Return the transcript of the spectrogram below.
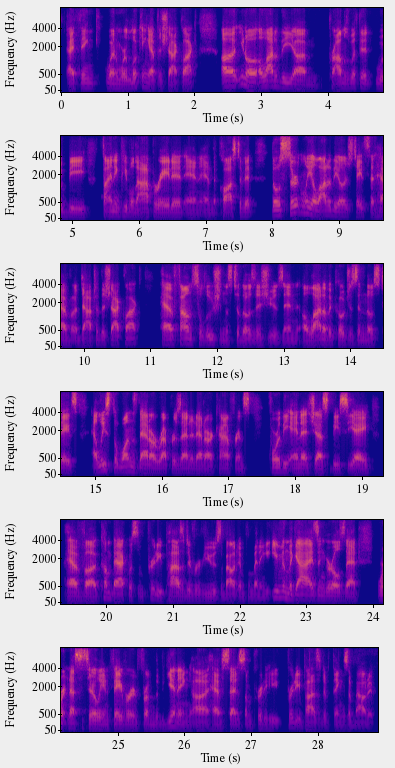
I think when we're looking at the shot clock, uh, you know, a lot of the um, problems with it would be finding people to operate it and and the cost of it. Though certainly a lot of the other states that have adopted the shot clock have found solutions to those issues. And a lot of the coaches in those states, at least the ones that are represented at our conference for the NHS BCA, have uh, come back with some pretty positive reviews about implementing. Even the guys and girls that weren't necessarily in favor from the beginning uh, have said some pretty, pretty positive things about it.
